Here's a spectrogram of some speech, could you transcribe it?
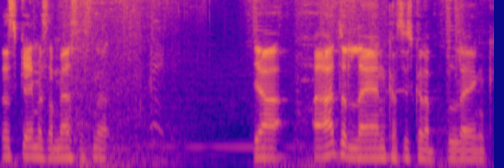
This game is a mess, isn't it? Yeah, I had to land because he's gonna blink.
